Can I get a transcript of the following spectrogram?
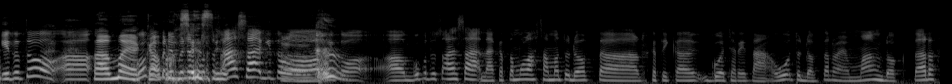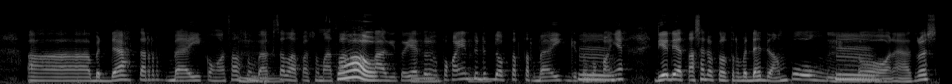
itu tuh uh, Lama ya gue kan bener-bener putus asa gitu loh gitu. Gue putus asa. Nah ketemulah sama tuh dokter. Ketika gue cari tahu tuh dokter memang dokter uh, bedah terbaik. Kalau nggak salah Sumbaksel apa Sumatera Wow. apa gitu ya. Itu pokoknya itu dia dokter terbaik gitu. Pokoknya dia di atasnya dokter terbedah di Lampung gitu. Nah terus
